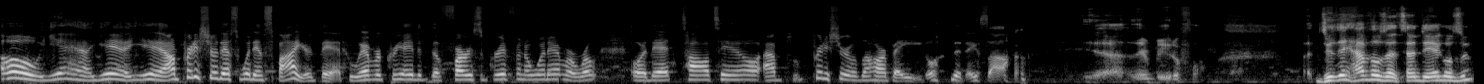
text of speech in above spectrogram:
Oh yeah, yeah, yeah. I'm pretty sure that's what inspired that. Whoever created the first griffin or whatever wrote or that tall tale, I'm pretty sure it was a harpy eagle that they saw. Yeah, they're beautiful. Uh, do they have those at San Diego Zoo?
